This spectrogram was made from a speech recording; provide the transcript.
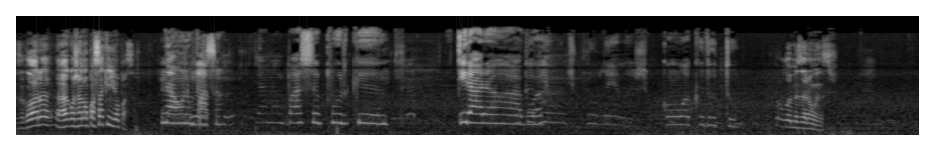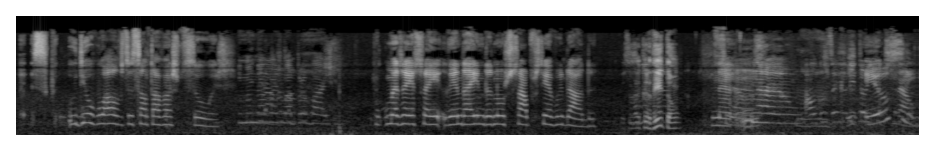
Mas agora a água já não passa aqui, ou passa? Não, não, passa. Já não passa porque tiraram a água. Havia muitos problemas com o aqueduto. Que problemas eram esses? O Diogo Alves assaltava as pessoas. E mandava-as lá para baixo. Mas essa lenda ainda não se sabe se é verdade. Vocês acreditam? Não. Não. Alguns acreditam Eu sim.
